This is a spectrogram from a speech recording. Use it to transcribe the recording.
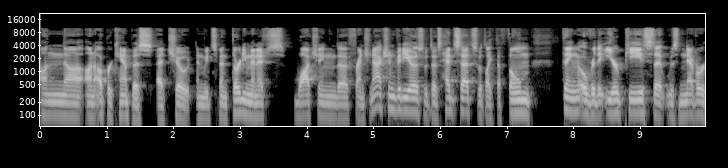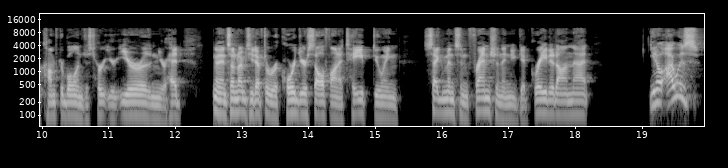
on uh, on upper campus at Choate, and we'd spend 30 minutes watching the French in action videos with those headsets with like the foam thing over the earpiece that was never comfortable and just hurt your ear and your head. And then sometimes you'd have to record yourself on a tape doing segments in French, and then you'd get graded on that you know, I was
